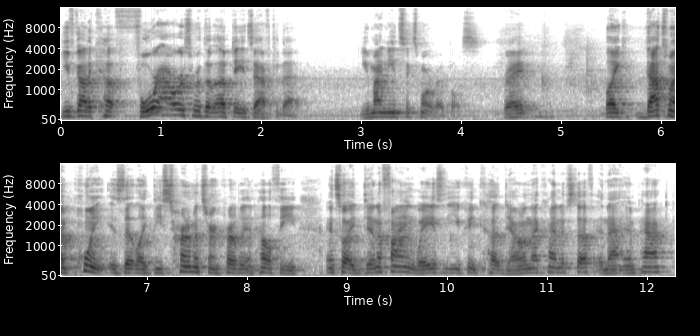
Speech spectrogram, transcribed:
you've got to cut 4 hours worth of updates after that. You might need six more Red Bulls, right? Like that's my point is that like these tournaments are incredibly unhealthy, and so identifying ways that you can cut down on that kind of stuff and that impact,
